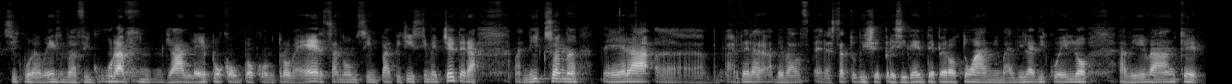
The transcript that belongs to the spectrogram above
sicuramente una figura già all'epoca un po' controversa, non simpaticissima, eccetera, ma Nixon era, eh, aveva, era stato vicepresidente per otto anni, ma al di là di quello aveva anche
